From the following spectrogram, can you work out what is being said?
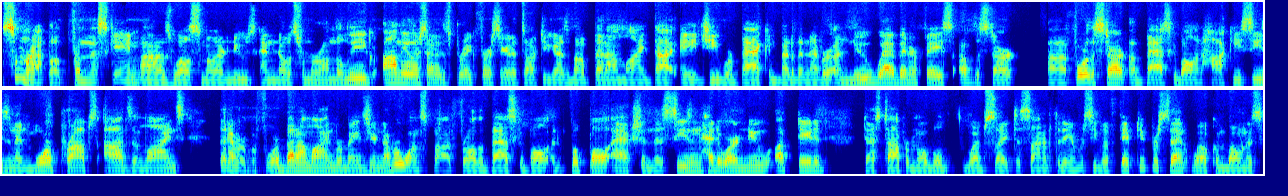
some wrap up from this game, uh, as well as some other news and notes from around the league. On the other side of this break, first I got to talk to you guys about BetOnline.ag. We're back and better than ever. A new web interface of the start uh, for the start of basketball and hockey season, and more props, odds, and lines than ever before. BetOnline remains your number one spot for all the basketball and football action this season. Head to our new updated desktop or mobile website to sign up today and receive a 50% welcome bonus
